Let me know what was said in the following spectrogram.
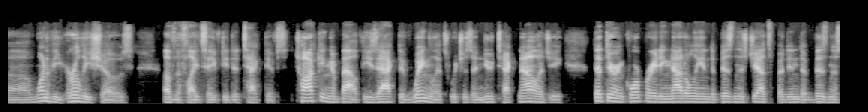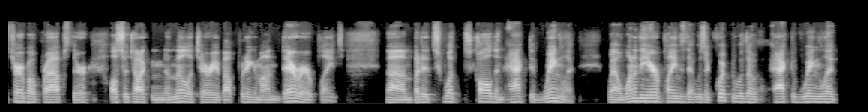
uh, one of the early shows of the flight safety detectives, talking about these active winglets, which is a new technology that they're incorporating not only into business jets but into business turboprops. They're also talking to the military about putting them on their airplanes. Um, but it's what's called an active winglet. Well, one of the airplanes that was equipped with an active winglet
